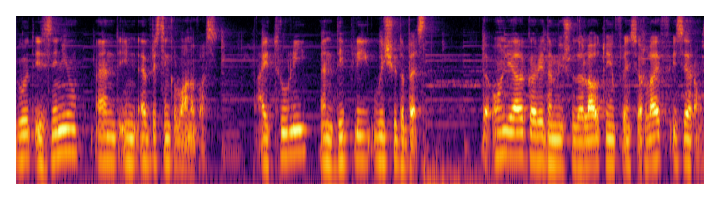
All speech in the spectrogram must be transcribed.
Good is in you and in every single one of us. I truly and deeply wish you the best. The only algorithm you should allow to influence your life is your own.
